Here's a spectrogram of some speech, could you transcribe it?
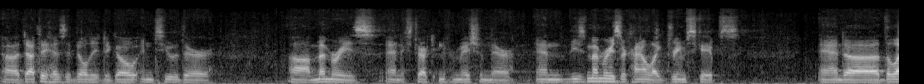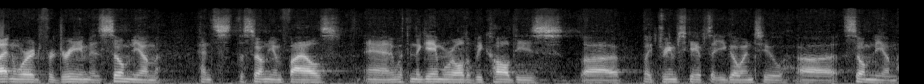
Uh, Date has the ability to go into their uh, memories and extract information there. And these memories are kind of like dreamscapes. And uh, the Latin word for dream is somnium, hence the somnium files. And within the game world, we call these uh, like dreamscapes that you go into uh, somnium.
